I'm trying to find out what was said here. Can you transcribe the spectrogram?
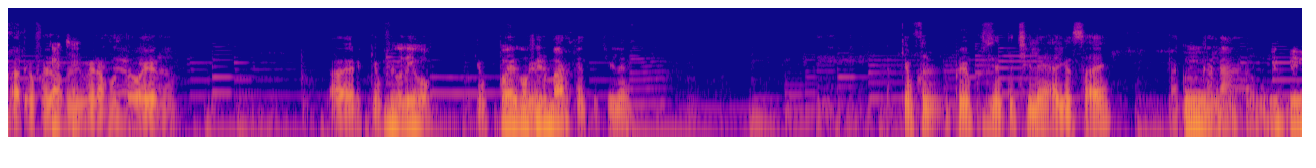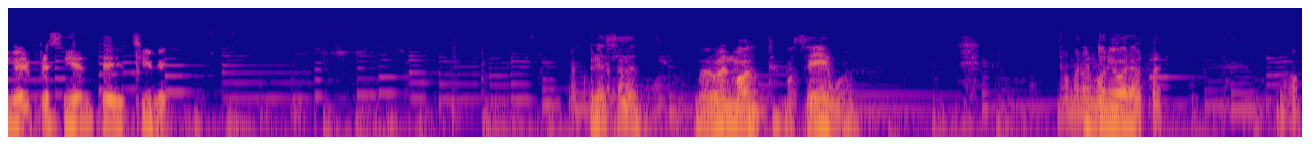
La otra fue la primera junta de gobierno. A ver, ¿quién fue, Diego, quién ¿puede fue confirmar? presidente de Chile? ¿Quién fue el primer presidente de Chile? ¿Alguien sabe? Mm. El primer presidente de Chile. Presidente. Manuel Montt, no sé, weón. No, Manuel Antonio Montt, Vara. ¿fue? No,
